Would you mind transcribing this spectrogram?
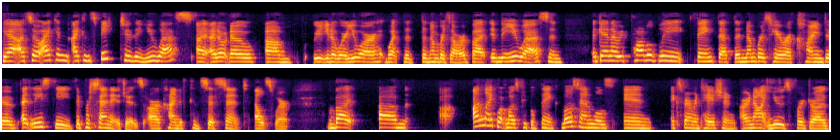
Yeah, uh, so I can I can speak to the U.S. I, I don't know, um, you know, where you are, what the, the numbers are, but in the U.S. and again, I would probably think that the numbers here are kind of, at least the, the percentages are kind of consistent elsewhere. But um, uh, unlike what most people think, most animals in experimentation are not used for drug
